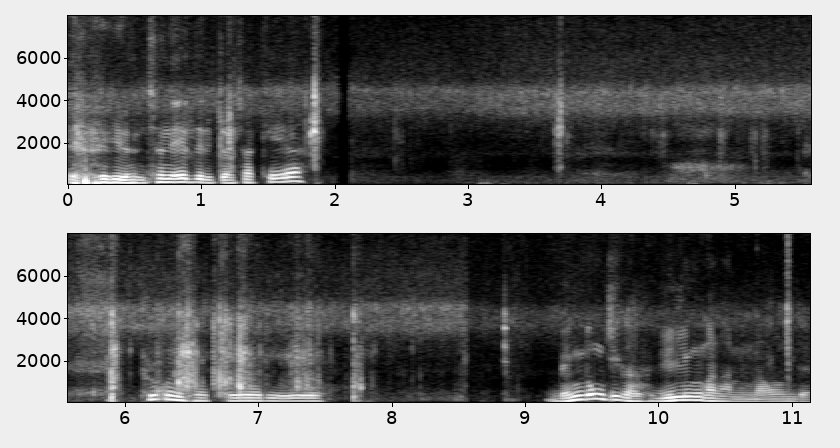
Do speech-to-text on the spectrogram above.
연천 애들이 좀 착해요. 붉은색 계열이 맹동지가 릴링만 하면 나오는데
